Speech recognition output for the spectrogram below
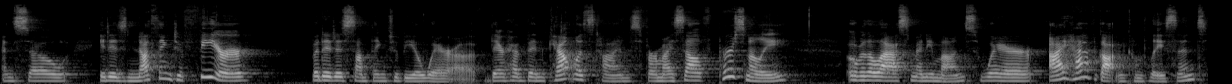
And so it is nothing to fear but it is something to be aware of. There have been countless times for myself personally over the last many months where I have gotten complacent,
